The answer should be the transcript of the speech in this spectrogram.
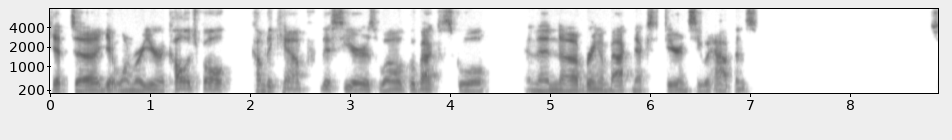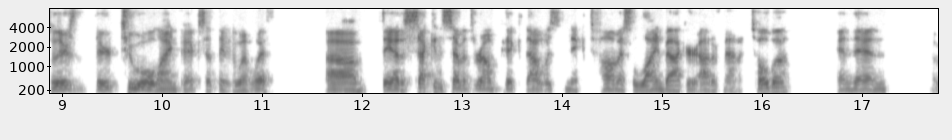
get uh, get one more year of college ball, come to camp this year as well, go back to school, and then uh, bring him back next year and see what happens. So there's their two O line picks that they went with. Um, they had a second, seventh round pick. That was Nick Thomas, a linebacker out of Manitoba. And then a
